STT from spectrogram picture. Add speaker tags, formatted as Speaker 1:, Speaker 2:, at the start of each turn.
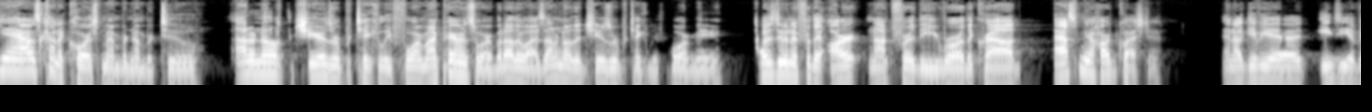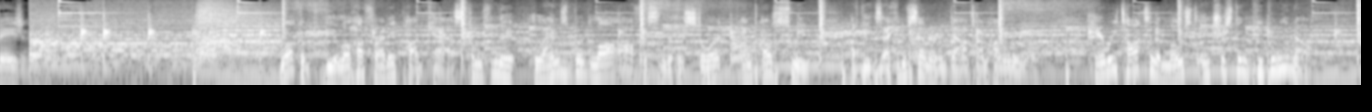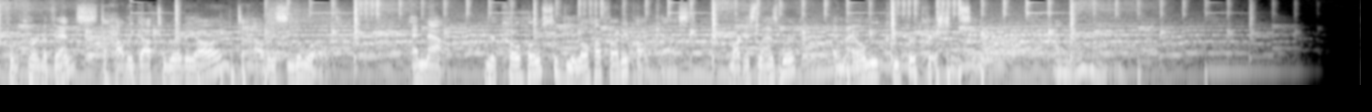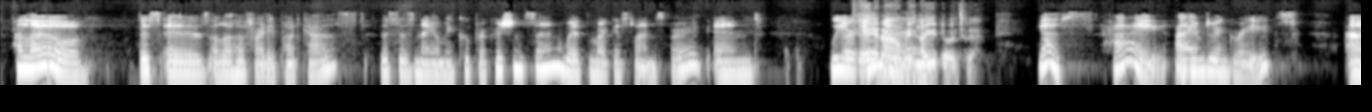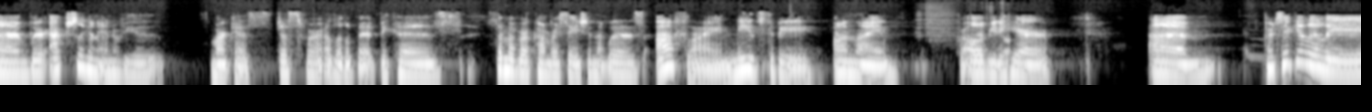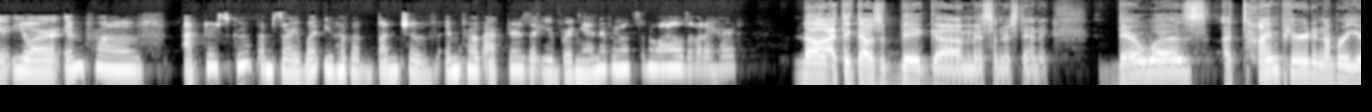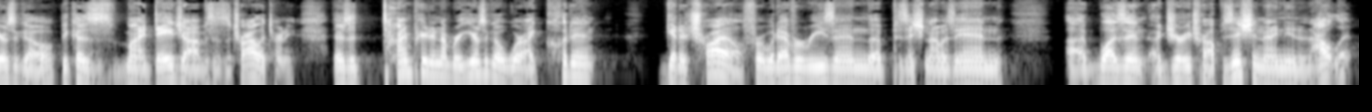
Speaker 1: Yeah, I was kind of chorus member number two. I don't know if the cheers were particularly for my parents were, but otherwise, I don't know the cheers were particularly for me. I was doing it for the art, not for the roar of the crowd. Ask me a hard question, and I'll give you an easy evasion. Welcome to the Aloha Friday podcast, coming from the Landsberg Law Office in the historic penthouse suite of the Executive Center in downtown Honolulu. Here we talk to the most interesting people we know, from current events to how they got to where they are to how they see the world. And now, your co hosts of the Aloha Friday podcast, Marcus Landsberg and Naomi Cooper Christensen.
Speaker 2: Aloha. Hello. This is Aloha Friday podcast. This is Naomi Cooper Christensen with Marcus Landsberg, and we are.
Speaker 1: Hey, Naomi, how are you doing today?
Speaker 2: Yes. Hi, I am doing great. Um, we're actually going to interview Marcus just for a little bit because some of our conversation that was offline needs to be online for all of you to hear. Um, particularly your improv actors group. I'm sorry, what? You have a bunch of improv actors that you bring in every once in a while? Is that what I heard?
Speaker 1: No, I think that was a big uh, misunderstanding. There was a time period a number of years ago, because my day job is as a trial attorney. There's a time period a number of years ago where I couldn't get a trial for whatever reason. The position I was in uh, wasn't a jury trial position, and I needed an outlet.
